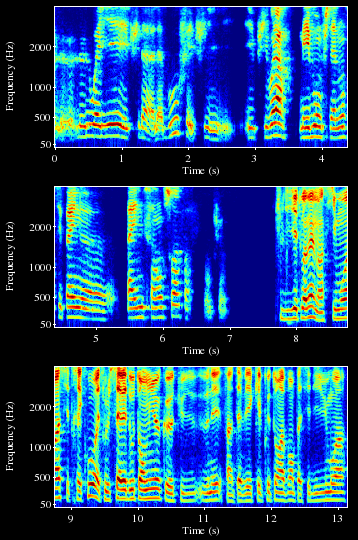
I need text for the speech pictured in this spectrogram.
le, loyer et puis la, bouffe et puis et puis voilà. Mais bon, finalement, c'est pas une pas une fin en soi, quoi. Tu le disais toi-même, hein, six mois, c'est très court, et tu le savais d'autant mieux que tu venais, enfin, tu avais quelques temps avant passé 18 mois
